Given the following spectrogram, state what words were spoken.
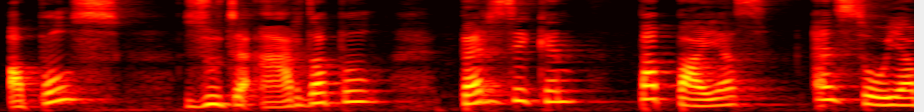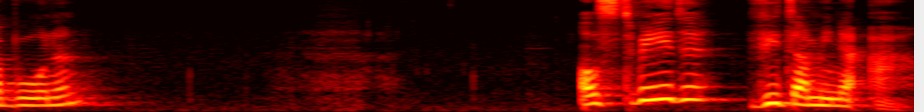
appels, zoete aardappel, perziken, papayas en sojabonen. Als tweede vitamine A.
